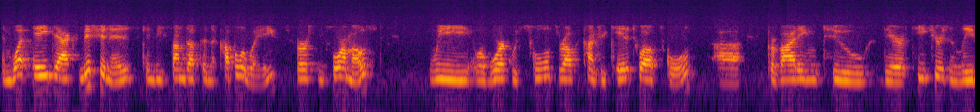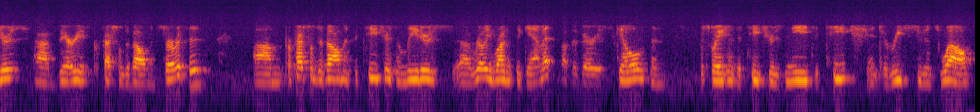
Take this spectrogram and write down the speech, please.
And what ADAC's mission is can be summed up in a couple of ways. First and foremost, we work with schools throughout the country, K to 12 schools, uh, providing to their teachers and leaders uh, various professional development services. Um, professional development for teachers and leaders uh, really runs the gamut of the various skills and persuasions that teachers need to teach and to reach students well.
